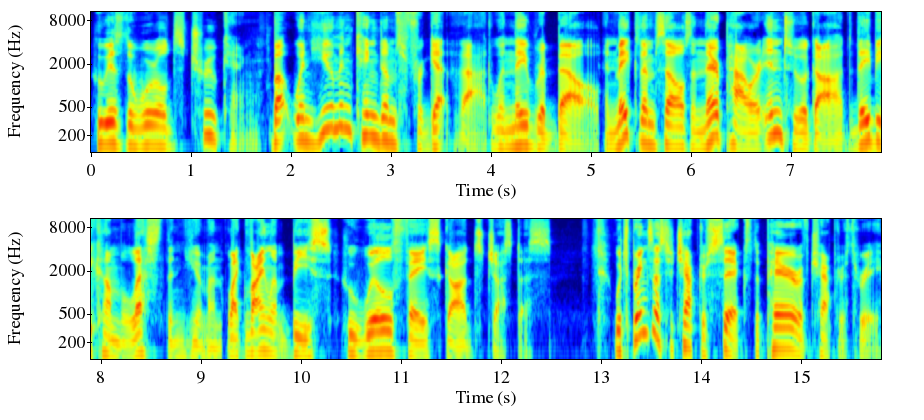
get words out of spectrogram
who is the world's true king. But when human kingdoms forget that, when they rebel and make themselves and their power into a God, they become less than human, like violent beasts who will face God's justice. Which brings us to chapter 6, the pair of chapter 3.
